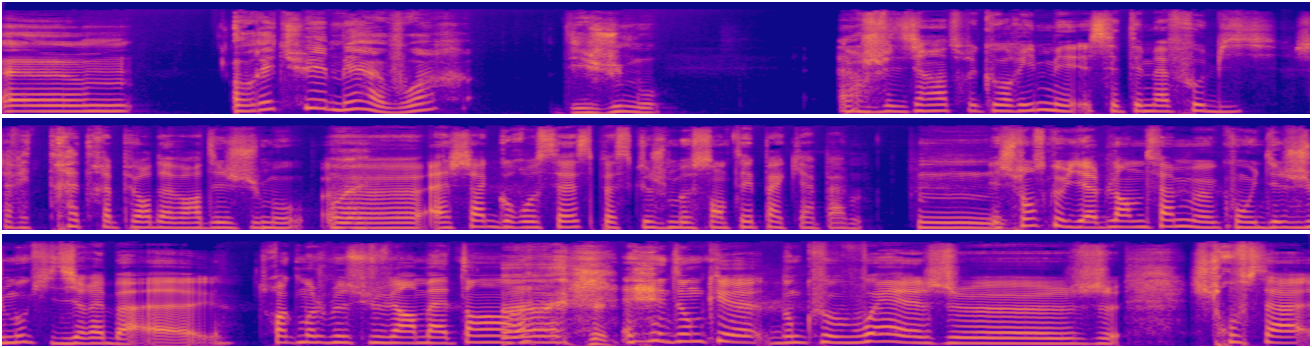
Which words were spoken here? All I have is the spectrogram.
Euh, Aurais-tu aimé avoir des jumeaux? Alors je vais dire un truc horrible, mais c'était ma phobie. J'avais très très peur d'avoir des jumeaux euh, à chaque grossesse parce que je me sentais pas capable. Hmm. Et je pense qu'il y a plein de femmes qui ont eu des jumeaux qui diraient bah euh, je crois que moi je me suis levée un matin. Et donc euh, donc ouais je, je, trouve ça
